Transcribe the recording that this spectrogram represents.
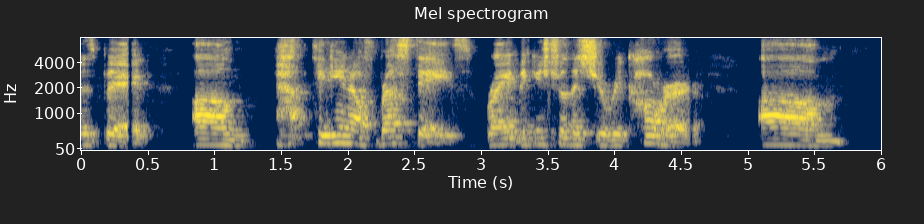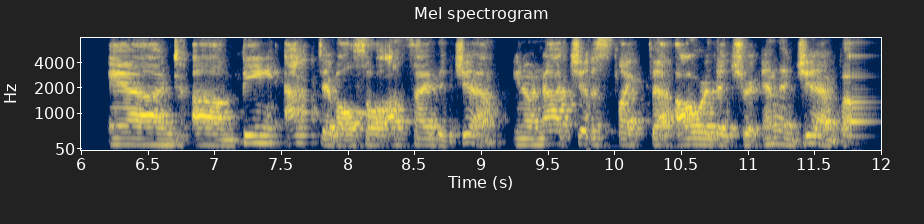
is big um, taking enough rest days, right? Making sure that you're recovered. Um, and um, being active also outside the gym, you know, not just like the hour that you're in the gym, but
